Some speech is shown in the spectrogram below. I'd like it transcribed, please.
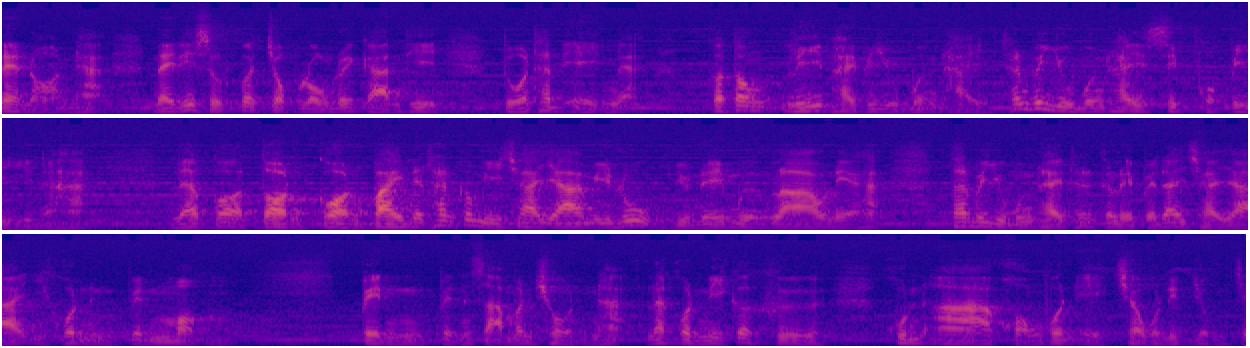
แน่นอนฮะในที่สุดก็จบลงด้วยการที่ตัวท่านเองเนี่ย ก็ต้องลี้ภัยไปอยู่เมืองไทย ท่านไปอยู่เมืองไทย 10 กว่าปีนะฮะแล้วก็ตอนก่อนไปเนี่ยท่านก็มีชายามีลูกอยู่ในเมืองลาวเนี่ยฮะท่านไปอยู่เมืองไทยท่านก็เลยไปได้ชายาอีกคนหนึ่งเป็นหม่อมเป็นเป็นสามัญชนนะฮะและคนนี้ก็คือคุณอาของพลเอกชวลิตยงใจ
